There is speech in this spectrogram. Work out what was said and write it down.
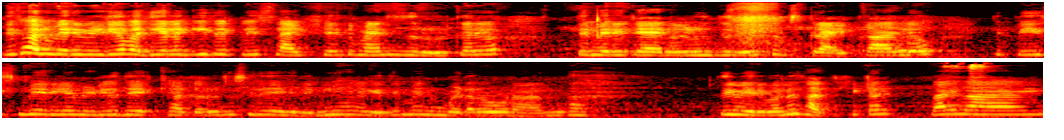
ਜੇ ਤੁਹਾਨੂੰ ਮੇਰੀ ਵੀਡੀਓ ਵਧੀਆ ਲੱਗੀ ਤੇ ਪਲੀਜ਼ ਲਾਈਕ ਸ਼ੇਅਰ ਕਮੈਂਟ ਜ਼ਰੂਰ ਕਰਿਓ ਤੇ ਮੇਰੇ ਚੈਨਲ ਨੂੰ ਜ਼ਰੂਰ ਸਬਸਕ੍ਰਾਈਬ ਕਰ ਲਿਓ ਤੇ ਪਲੀਜ਼ ਮੇਰੀਆਂ ਵੀਡੀਓ ਦੇਖਿਆ ਕਰੋ, ਤੁਸੀਂ ਦੇਖਦੇ ਨਹੀਂ ਹੈਗੇ ਤੇ ਮੈਨੂੰ ਬੜਾ ਰੋਣਾ ਆਉਂਦਾ। ਤੇ ਮੇਰੇ ਵੱਲੋਂ ਸਤਿ ਸ਼੍ਰੀ ਅਕਾਲ ਬਾਏ ਬਾਏ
